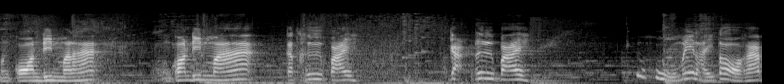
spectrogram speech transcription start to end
มังกรดินมาล้วฮะ มังกรดินมาฮะกระทืบไป กระทืบไป โอ้โหไม่ไหลต่อครับ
